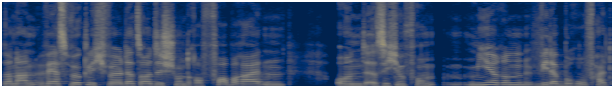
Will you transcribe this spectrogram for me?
sondern wer es wirklich will, der soll sich schon darauf vorbereiten und sich informieren, wie der Beruf halt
